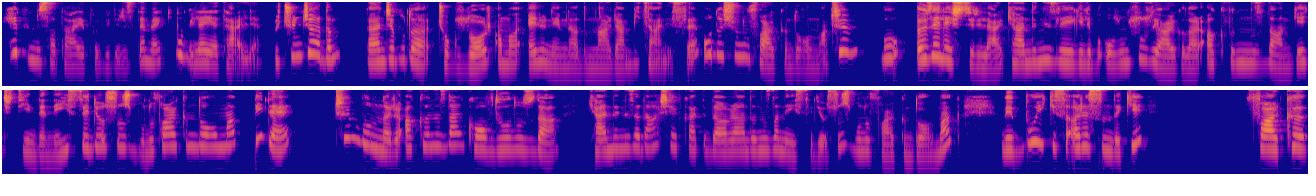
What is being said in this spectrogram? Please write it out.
Hepimiz hata yapabiliriz demek bu bile yeterli. Üçüncü adım Bence bu da çok zor ama en önemli adımlardan bir tanesi. O da şunun farkında olmak. Tüm bu öz eleştiriler, kendinizle ilgili bu olumsuz yargılar aklınızdan geçtiğinde ne hissediyorsunuz bunu farkında olmak. Bir de tüm bunları aklınızdan kovduğunuzda kendinize daha şefkatli davrandığınızda ne hissediyorsunuz bunu farkında olmak ve bu ikisi arasındaki farkı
